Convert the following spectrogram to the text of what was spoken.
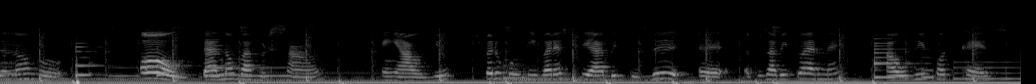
do novo ou da nova versão em áudio. Espero cultivar este hábito de eh, vos habituar né, a ouvir podcast.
